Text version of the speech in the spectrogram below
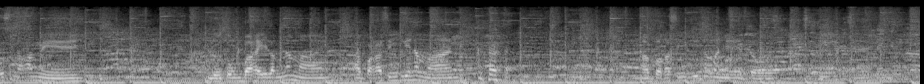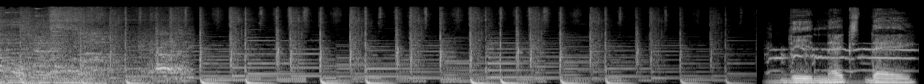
Tapos na kami. Lutong bahay lang naman. Napakasimple naman. Napakasimple naman nito. The next day.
